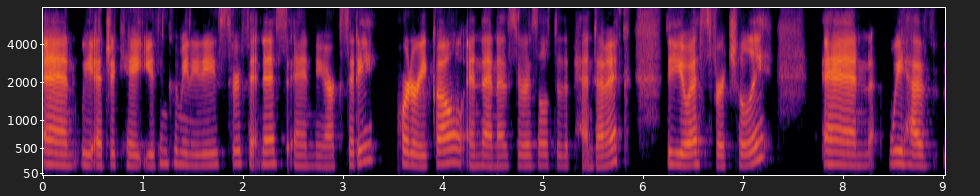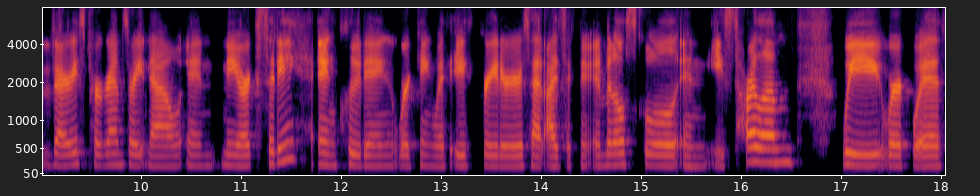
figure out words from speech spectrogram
And we educate youth and communities through fitness in New York City, Puerto Rico, and then as a result of the pandemic, the US virtually. And we have various programs right now in New York City, including working with eighth graders at Isaac Newton Middle School in East Harlem. We work with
